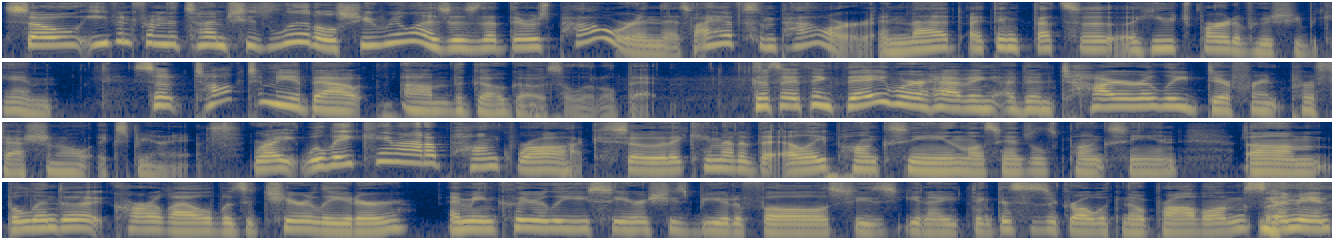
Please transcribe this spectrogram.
So even from the time she's little, she realizes that there's power in this. I have some power. And that, I think that's a, a huge part of who she became. So, talk to me about um, the Go Go's a little bit. Because I think they were having an entirely different professional experience. Right. Well, they came out of punk rock. So they came out of the LA punk scene, Los Angeles punk scene. Um, Belinda Carlisle was a cheerleader. I mean, clearly you see her; she's beautiful. She's, you know, you think this is a girl with no problems. I mean,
